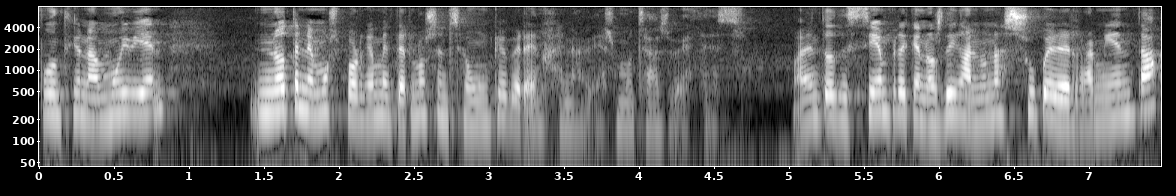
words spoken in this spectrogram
funcionan muy bien, no tenemos por qué meternos en según qué berenjenales muchas veces. Entonces, siempre que nos digan una super herramienta,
